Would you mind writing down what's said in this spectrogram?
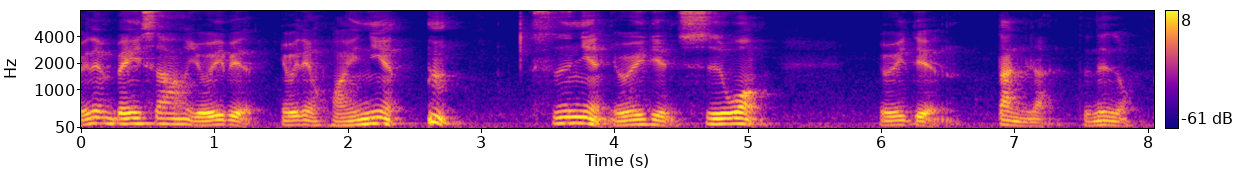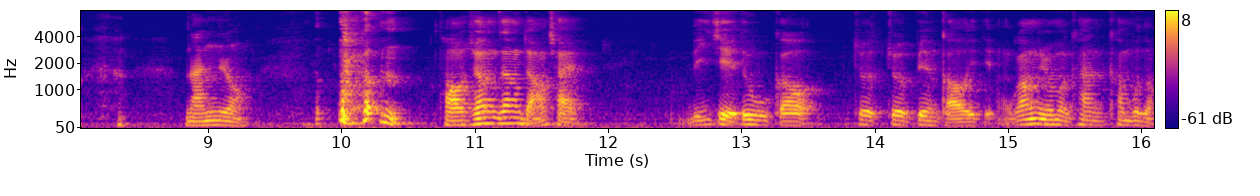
有点悲伤，有一点，有一点怀念，思念，有一点失望，有一点淡然的那种 难容。好像这样讲起来，理解度高，就就变高一点。我刚刚原本看看不懂，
